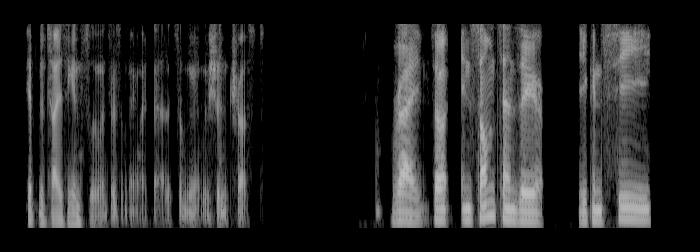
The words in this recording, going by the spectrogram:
hypnotizing influence or something like that. It's something that we shouldn't trust. Right. So in some sense, they you can see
